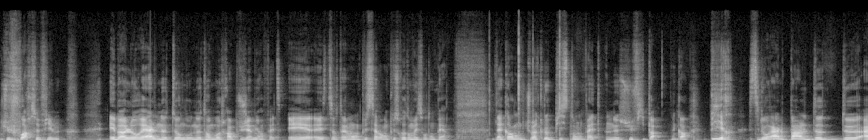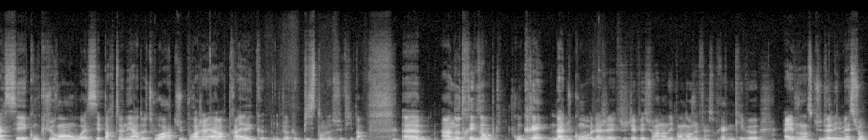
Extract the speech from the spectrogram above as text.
tu foires ce film et eh ben L'Oréal ne t'embauchera plus jamais en fait. Et, certainement en plus ça va en plus retomber sur ton père. D'accord Donc tu vois que le piston en fait ne suffit pas. D'accord? Pire, si L'Oréal parle de, à ses concurrents ou à ses partenaires de toi, tu pourras jamais avoir travaillé avec eux. Donc tu vois que le piston ne suffit pas. Euh, un autre exemple concret, là du coup là je l'ai fait sur un indépendant, je vais faire sur quelqu'un qui veut aller dans un studio d'animation.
